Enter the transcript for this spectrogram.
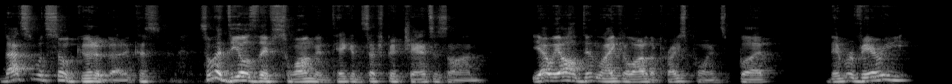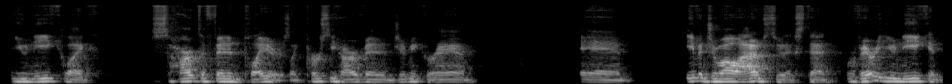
That's what's so good about it because some of the deals they've swung and taken such big chances on, yeah, we all didn't like a lot of the price points, but they were very unique, like hard to fit in players like Percy Harvin and Jimmy Graham and even Jamal Adams to an extent. We're very unique and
